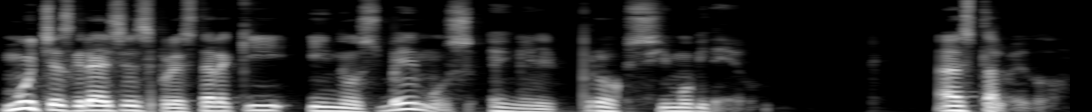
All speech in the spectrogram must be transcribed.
Muchas gracias por estar aquí y nos vemos en el próximo video. Hasta luego.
